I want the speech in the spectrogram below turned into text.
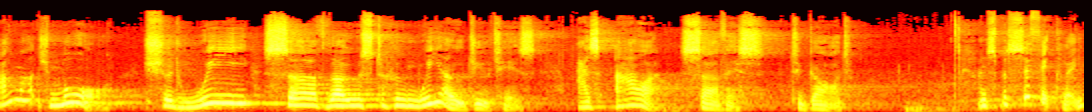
how much more should we serve those to whom we owe duties as our service to God? And specifically,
